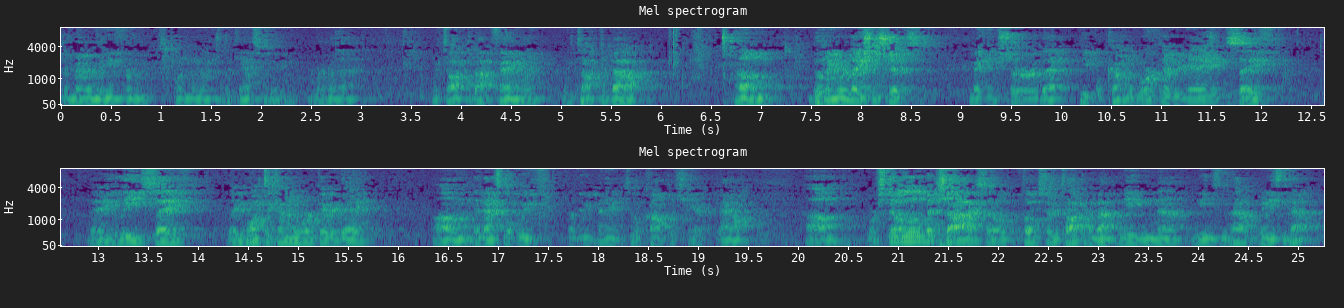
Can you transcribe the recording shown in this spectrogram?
remember me from when we went to the council meeting. Remember that? We talked about family. We talked about um, building relationships, making sure that people come to work every day safe, they leave safe, they want to come to work every day, um, and that's what we've that we've been able to accomplish here. Now, um, we're still a little bit shy, so folks are talking about needing uh, needing some help. We need some help.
